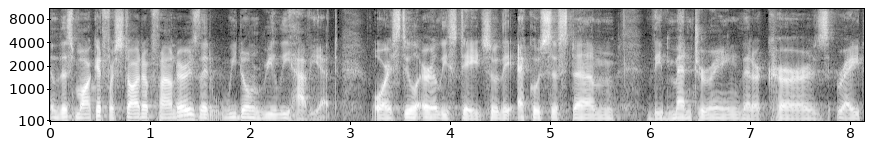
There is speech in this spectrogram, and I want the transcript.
in this market for startup founders that we don't really have yet or still early stage. So the ecosystem, the mentoring that occurs, right?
